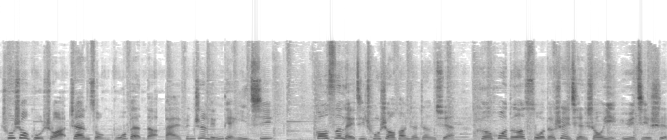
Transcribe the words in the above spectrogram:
出售股数啊占总股本的百分之零点一七。公司累计出售方正证券可获得所得税前收益，预计是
